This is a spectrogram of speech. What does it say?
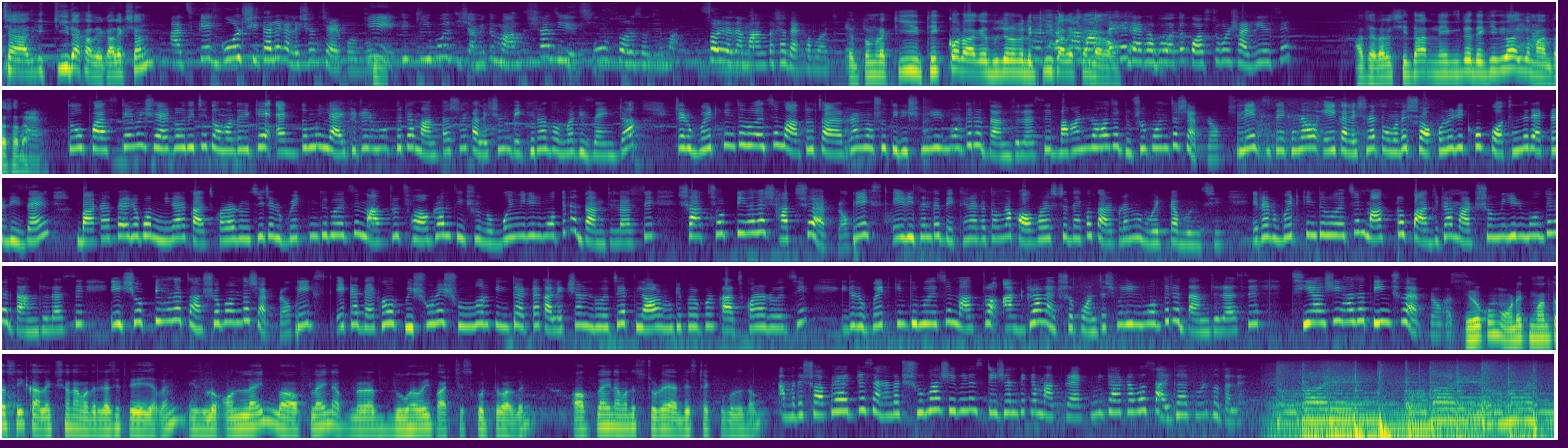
আচ্ছা আজকে কি দেখাবে? কালেকশন আজকে গোল্ড শীতালের কালেকশন শেয়ার করব। কি? তুই কি বলছিস? আমি তো মানতা সাজিয়েছি। ও সরি সরি সরি দাদা মানতাসা দেখাবো আজকে। তোমরা কি ঠিক করো আগে দুজনে মিলে কি কালেকশন দেখাবো দেখাবো এত কষ্ট করে সাজিয়েছে। আচ্ছা তাহলে সীতা নেক্সট ডে দেখিয়ে দিও আজকে মান্তাসা দাও হ্যাঁ। ফার্স্টে আমি শেয়ার করে দিচ্ছি, তোমাদেরকে একদমই লাইট ওয়েটের মধ্যে একটা মান্তাসের কালেকশন দেখে নাও তোমরা ডিজাইনটা এটার ওয়েট কিন্তু রয়েছে মাত্র চার গ্রাম নশো তিরিশ মিনিটের মধ্যে এটার দাম চলে আসছে বাহান্ন হাজার দুশো পঞ্চাশ অ্যাপ্রক্স নেক্সট দেখে নাও এই কালেকশনটা তোমাদের সকলেরই খুব পছন্দের একটা ডিজাইন বাটারফ্লাইয়ের উপর মিনার কাজ করা রয়েছে। এটার ওয়েট কিন্তু রয়েছে মাত্র ছ গ্রাম তিনশো নব্বই মিলির মধ্যে এটার দাম চলে আসছে সাতষট্টি হাজার সাতশো অ্যাপ্রক্স নেক্সট এই ডিজাইনটা দেখে না এটা তোমরা কভারেজটা দেখো, তারপরে আমি ওয়েটটা বলছি। এটার ওয়েট কিন্তু রয়েছে মাত্র পাঁচ গ্রাম আটশো মিলির মধ্যে এটার দাম চলে আসছে একষট্টি হাজার চারশো পঞ্চাশ অ্যাপ্রক্স নেক্সট এটা দেখো ভীষণই সুন্দর কিন্তু একটা কালেকশন রয়েছে ফ্লাওয়ার মোটিভের উপর কাজ করা রয়েছে। এটার ওয়েট কিন্তু রয়েছে মাত্র আট গ্রাম একশো পঞ্চাশ মিলির মধ্যে এটার দাম চলে আসছে ছিয়াশি হাজার তিনশো অ্যাপ্রক্স এরকম অনেক মান্তাসই কালেকশন আমাদের কাছে পেয়ে যাবেন। এগুলো অনলাইন বা অফলাইন আপনারা দুভাবেই পারচেস করতে পারবেন। অফলাইন আমাদের স্টোরের অ্যাড্রেসটা একটু বলে দাও। আমাদের শপের অ্যাড্রেস আমাদের সুভাষ এভিনিউ স্টেশন থেকে মাত্র এক মিনিট আটাবো সাইকেল দোতলায়। Maria, Maria.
